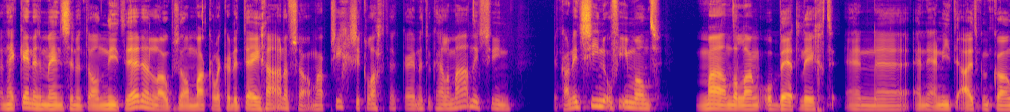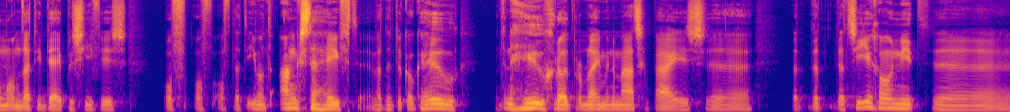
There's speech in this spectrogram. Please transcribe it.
dan herkennen mensen het al niet. Hè? Dan lopen ze al makkelijker er tegenaan of zo. Maar psychische klachten kan je natuurlijk helemaal niet zien. Je kan niet zien of iemand maandenlang op bed ligt en, eh, en er niet uit kan komen omdat hij depressief is. Of, of, of dat iemand angsten heeft, wat natuurlijk ook heel, wat een heel groot probleem in de maatschappij is. Eh, dat, dat, dat zie je gewoon niet. Eh,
